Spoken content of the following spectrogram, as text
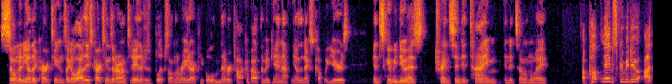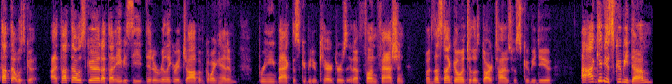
so many other cartoons. Like a lot of these cartoons that are on today, they're just blips on the radar. People will never talk about them again after you know the next couple years. And Scooby Doo has transcended time in its own way. A pup named Scooby Doo, I thought that was good. I thought that was good. I thought ABC did a really great job of going ahead and bringing back the Scooby Doo characters in a fun fashion. But let's not go into those dark times with Scooby Doo. I- will give you Scooby Dumb,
